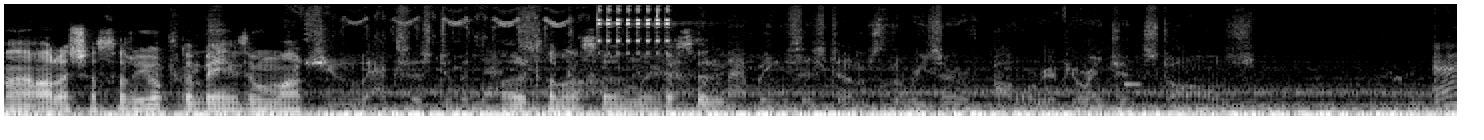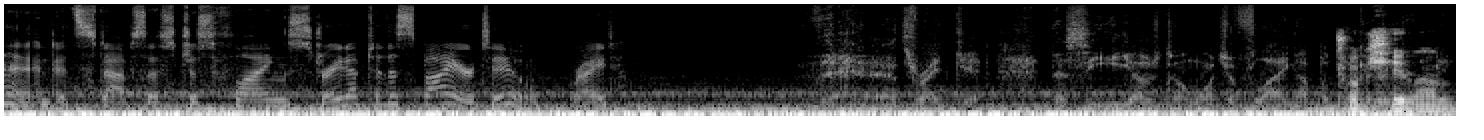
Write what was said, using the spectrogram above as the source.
ha araç hasarı yok da benzin var. Haritanın sağında gösteriyor. And it stops us just flying straight up to the spire, too, right? That's right, kid. The CEOs don't want you flying up Çok iyi lan.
